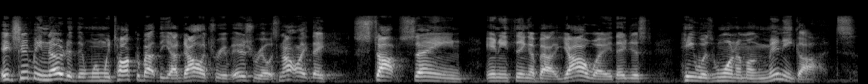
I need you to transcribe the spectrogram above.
It should be noted that when we talk about the idolatry of Israel, it's not like they stopped saying anything about Yahweh. They just, he was one among many gods.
